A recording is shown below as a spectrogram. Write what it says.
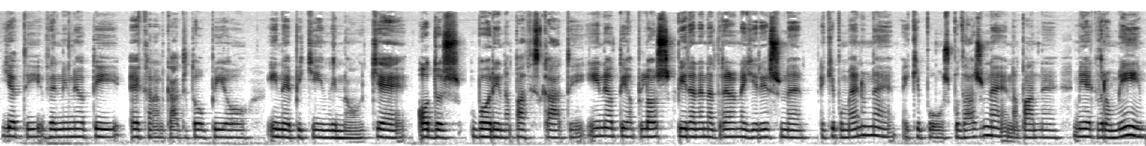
γιατί δεν είναι ότι έκαναν κάτι το οποίο είναι επικίνδυνο και όντως μπορεί να πάθεις κάτι. Είναι ότι απλώς πήραν ένα τρένο να γυρίσουν εκεί που μένουν, εκεί που σπουδάζουν, να πάνε μία εκδρομή.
